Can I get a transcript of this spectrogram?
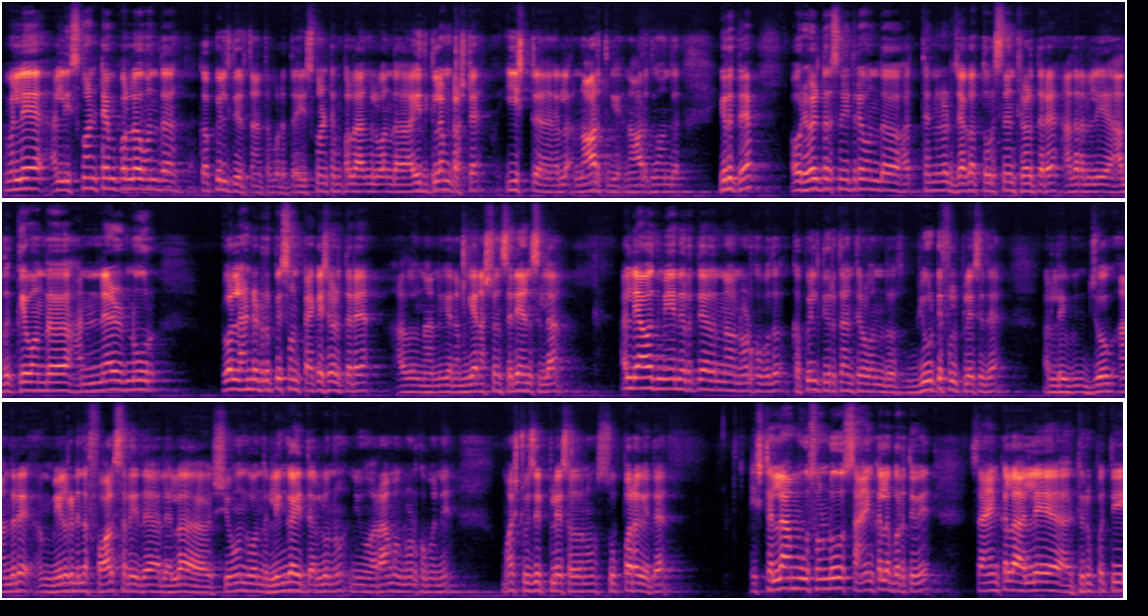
ಆಮೇಲೆ ಅಲ್ಲಿ ಇಸ್ಕಾನ್ ಟೆಂಪಲ್ ಒಂದು ಕಪಿಲ್ ತೀರ್ಥ ಅಂತ ಬರುತ್ತೆ. ಇಸ್ಕಾನ್ ಟೆಂಪಲ್ ಆದಮೇಲೆ ಒಂದು ಐದು ಕಿಲೋಮೀಟರ್ ಅಷ್ಟೇ, ಈಸ್ಟ್, ಎಲ್ಲ ನಾರ್ತ್ಗೆ ನಾರ್ತ್ಗೆ ಒಂದು ಇರುತ್ತೆ. ಅವ್ರು ಹೇಳ್ತಾರೆ, ಸ್ನೇಹಿತರೆ, ಒಂದು ಹತ್ತು ಹನ್ನೆರಡು ಜಾಗ ತೋರಿಸಿ ಅಂತ ಹೇಳ್ತಾರೆ. ಅದರಲ್ಲಿ ಅದಕ್ಕೆ ಒಂದು ಹನ್ನೆರಡು ನೂರು ಟ್ವೆಲ್ ಹಂಡ್ರೆಡ್ ರುಪೀಸ್ ಒಂದು ಪ್ಯಾಕೇಜ್ ಹೇಳ್ತಾರೆ. ಅದು ನನಗೆ, ನಮಗೇನು ಅಷ್ಟೊಂದು ಸರಿ ಅನಿಸಿಲ್ಲ. ಅಲ್ಲಿ ಯಾವ್ದು ಮೇನ್ ಇರುತ್ತೆ ಅದನ್ನು ನಾವು ನೋಡ್ಕೋಬೋದು. ಕಪಿಲ್ ತೀರ್ಥ ಅಂತೇಳಿ ಒಂದು ಬ್ಯೂಟಿಫುಲ್ ಪ್ಲೇಸ್ ಇದೆ. ಅಲ್ಲಿ ಜೋಗ್ ಅಂದರೆ ಮೇಲ್ಗಡೆಯಿಂದ ಫಾಲ್ಸ್ ಇದೆ. ಅಲ್ಲೆಲ್ಲ ಶಿವಂದು ಒಂದು ಲಿಂಗ ಐತೆ ಅಲ್ಲೂ ನೀವು ಆರಾಮಾಗಿ ನೋಡ್ಕೊಂಬನ್ನಿ ಮಸ್ಟ್ ವಿಸಿಟ್ ಪ್ಲೇಸ್ ಅದನ್ನು ಸೂಪರಾಗೈತೆ ಇಷ್ಟೆಲ್ಲ ಮುಗಿಸ್ಕೊಂಡು ಸಾಯಂಕಾಲ ಬರ್ತೀವಿ. ಸಾಯಂಕಾಲ ಅಲ್ಲೇ ತಿರುಪತಿ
